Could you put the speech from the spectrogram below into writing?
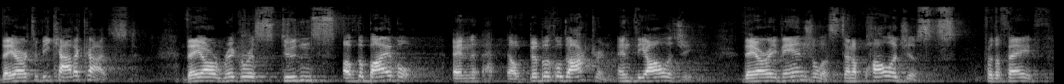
They are to be catechized. They are rigorous students of the Bible and of biblical doctrine and theology. They are evangelists and apologists for the faith.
